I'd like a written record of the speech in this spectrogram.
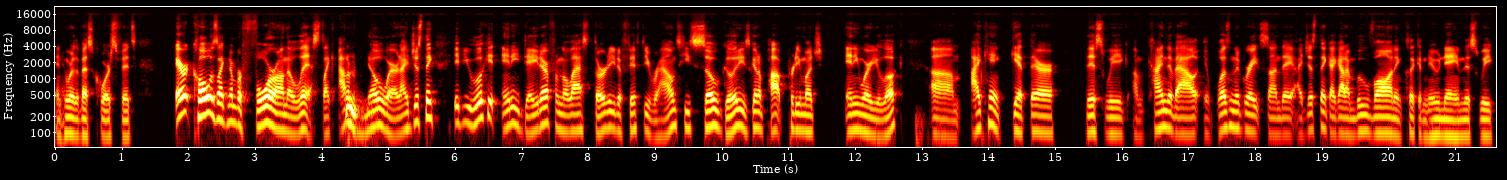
and who are the best course fits. Eric Cole was like number four on the list, like out of hmm. nowhere. And I just think if you look at any data from the last 30 to 50 rounds, he's so good. He's going to pop pretty much anywhere you look. Um, I can't get there this week. I'm kind of out. It wasn't a great Sunday. I just think I got to move on and click a new name this week.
